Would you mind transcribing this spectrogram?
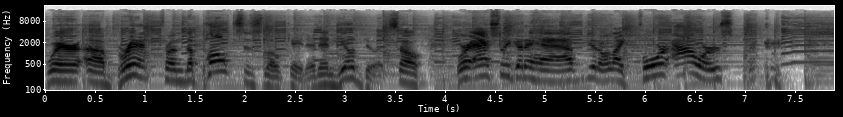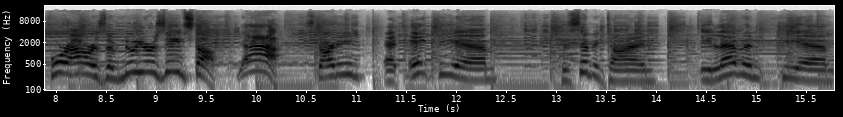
where uh, Brent from the Pulse is located, and he'll do it. So we're actually going to have, you know, like four hours, four hours of New Year's Eve stuff. Yeah, starting at 8 p.m. Pacific time, 11 p.m.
